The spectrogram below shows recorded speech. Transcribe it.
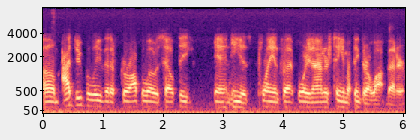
Um, I do believe that if Garoppolo is healthy and he is playing for that 49ers team, I think they're a lot better.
